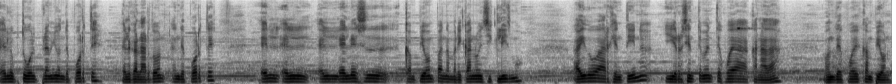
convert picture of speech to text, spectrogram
él obtuvo el premio en deporte, el galardón en deporte. Él, es eh, campeón panamericano en ciclismo. Ha ido a Argentina y recientemente fue a Canadá, donde fue campeón.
